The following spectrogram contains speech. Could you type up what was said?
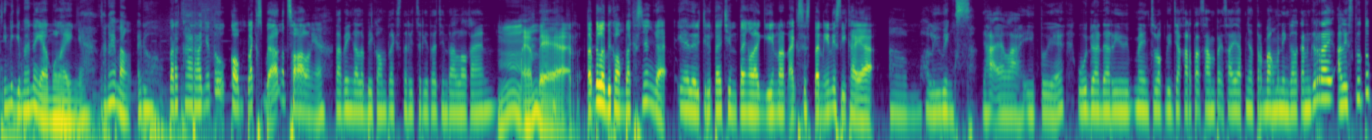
Ini gimana ya mulainya? Karena emang, aduh, perkaranya tuh kompleks banget soalnya. Tapi nggak lebih kompleks dari cerita cinta lo kan? Hmm, ember. Tapi lebih kompleksnya nggak ya dari cerita cinta yang lagi non eksisten ini sih kayak um, Holy Wings. Ya elah itu ya. Udah dari menclok di Jakarta sampai sayapnya terbang meninggalkan gerai, alis tutup.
